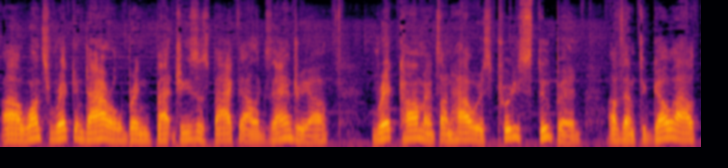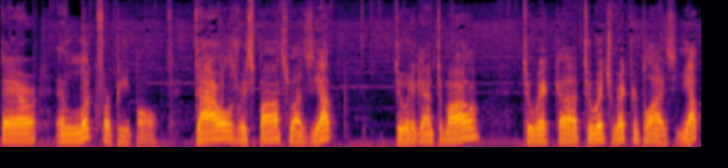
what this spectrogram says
Uh, once Rick and Daryl bring back Jesus back to Alexandria, Rick comments on how it was pretty stupid of them to go out there and look for people. Daryl's response was, "Yep, do it again tomorrow." To Rick, uh, to which Rick replies, "Yep."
